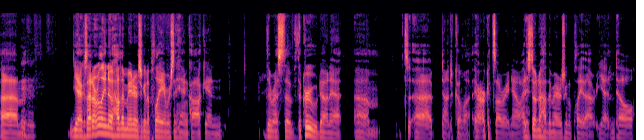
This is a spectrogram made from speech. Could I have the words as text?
um, mm-hmm. yeah, because I don't really know how the Mariners are going to play Emerson Hancock and the rest of the crew down at um, uh, down Tacoma, Arkansas right now. I just don't know how the Mariners are going to play that yet until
